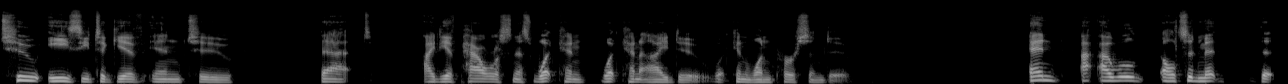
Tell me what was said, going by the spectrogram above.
too easy to give into that idea of powerlessness what can what can i do what can one person do and i, I will also admit that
